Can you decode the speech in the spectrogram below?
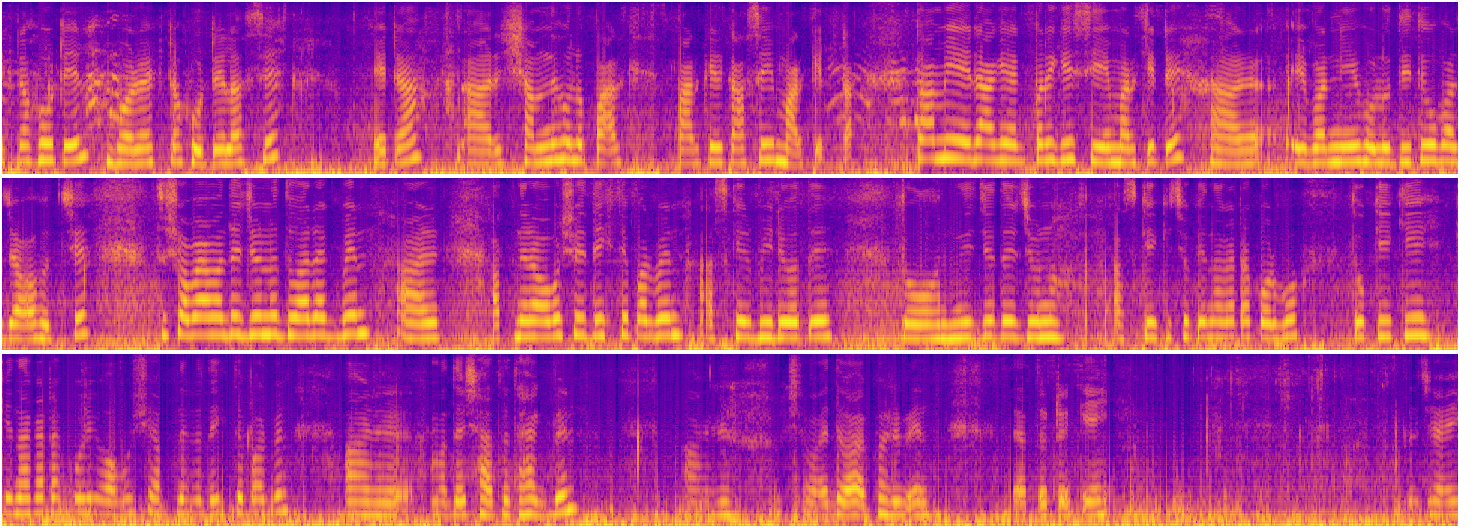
একটা হোটেল, বড় একটা হোটেল আছে। এটা। আর সামনে হলো পার্ক, পার্কের কাছেই মার্কেটটা। তো আমি এর আগে একবার গেছি এই মার্কেটে, আর এবার নিয়ে হলো দ্বিতীয়বার যাওয়া হচ্ছে। তো সবাই আমাদের জন্য দোয়া রাখবেন, আর আপনারা অবশ্যই দেখতে পারবেন আজকের ভিডিওতে। তো নিজেদের জন্য আজকে কিছু কেনাকাটা করব। তো কী কী কেনাকাটা করি অবশ্যই আপনারা দেখতে পারবেন, আর আমাদের সাথে থাকবেন, আর সবাই দোয়া করবেন এতটুকুই। তো যাই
